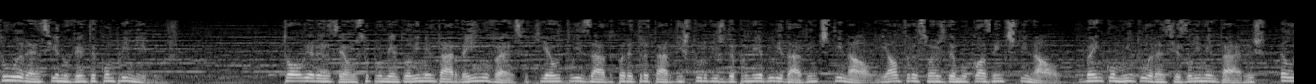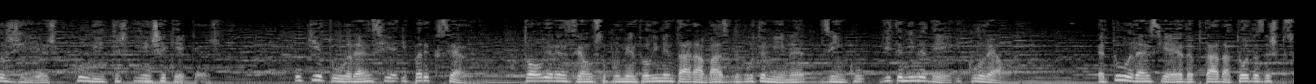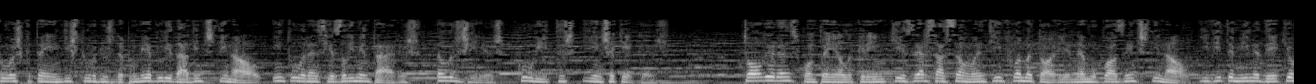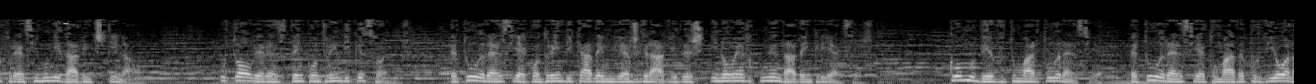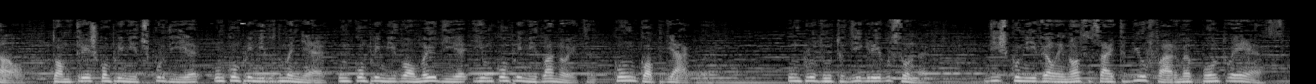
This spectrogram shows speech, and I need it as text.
Tolerância 90 comprimidos. Tolerance é um suplemento alimentar da Inovance que é utilizado para tratar distúrbios da permeabilidade intestinal e alterações da mucosa intestinal, bem como intolerâncias alimentares, alergias, colites e enxaquecas. O que é tolerância e para que serve? Tolerance é um suplemento alimentar à base de glutamina, zinco, vitamina D e clorela. A tolerância é adaptada a todas as pessoas que têm distúrbios da permeabilidade intestinal, intolerâncias alimentares, alergias, colites e enxaquecas. Tolerance contém alecrim que exerce ação anti-inflamatória na mucosa intestinal e vitamina D que oferece imunidade intestinal. O Tolerance tem contraindicações. A tolerância é contraindicada em mulheres grávidas e não é recomendada em crianças. Como devo tomar tolerância? A tolerância é tomada por via oral. Tome 3 comprimidos por dia, um comprimido de manhã, um comprimido ao meio-dia e um comprimido à noite, com um copo de água. Um produto de Igrebussona. Disponível em nosso site biofarma.es.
